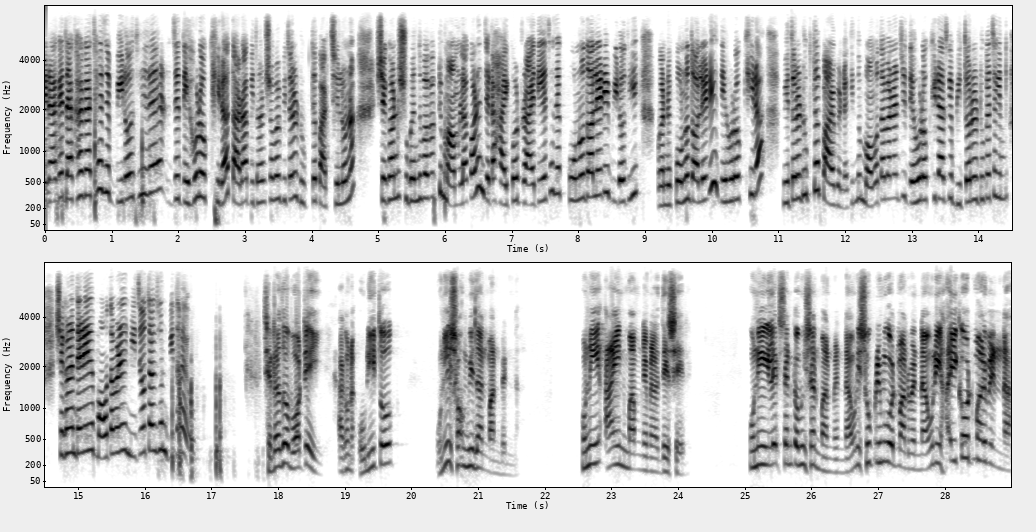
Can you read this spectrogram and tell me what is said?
এর আগে দেখা গেছে যে বিরোধীদের যে দেহরক্ষীরা, তারা বিধানসভার ভিতরে ঢুকতে পারছিল না। সেখানে শুভেন্দুবাবু একটি মামলা করেন যেটা হাইকোর্ট রায় দিয়েছে যে কোনো দলেরই বিরোধী মানে কোনো দলেরই দেহরক্ষীরা ভিতরে ঢুকতে পারবে না। কিন্তু মমতা ব্যানার্জির দেহরক্ষীরা আজকে ভিতরে ঢুকেছে, কিন্তু সেখানে দাঁড়িয়ে মমতা ব্যানার্জি নিজেও তো একজন বিধায়ক। সেটা তো বটেই। এখন উনি তো, উনি সংবিধান মানবেন না। উনি আইন মানবেন না দেশের। উনি ইলেকশন কমিশন মানবেন না, উনি সুপ্রিম কোর্ট মানবেন না, উনি হাইকোর্ট মানবেন না।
